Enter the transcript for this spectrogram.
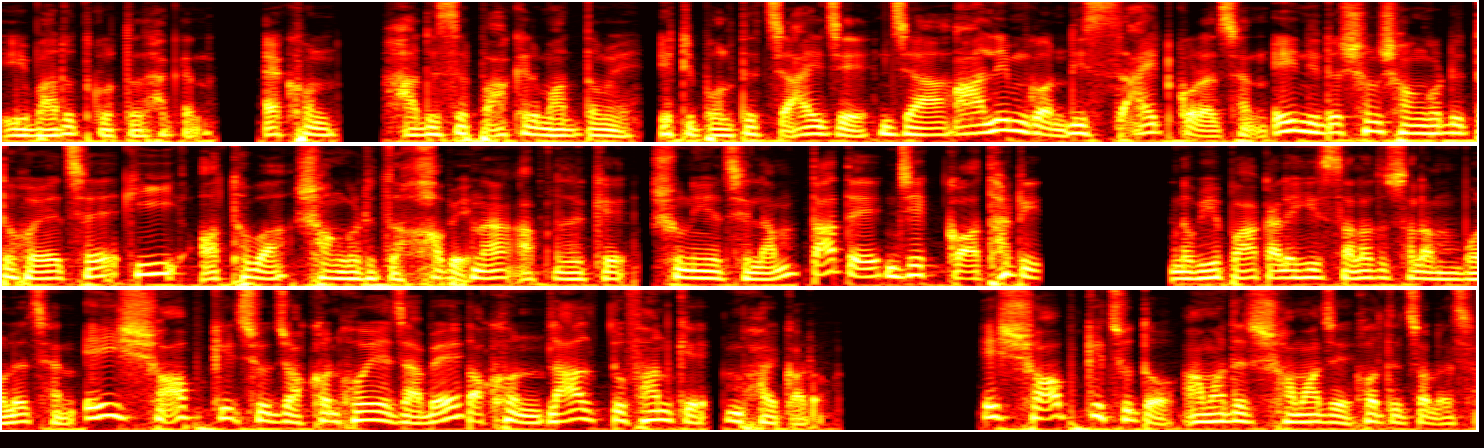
ইবাদত করতে থাকেন। এখন হাদিসে পাকের মাধ্যমে এটি বলতে চাই যে, যা আলিমগণ ডিসাইড করেছেন, এই নিদর্শন সংগঠিত হয়েছে কি অথবা সংগঠিত হবে না আপনাদেরকে শুনিয়েছিলাম। তাতে যে কথাটি নবী পাক আলহি সাল্লাম বলেছেন, এই সব কিছু যখন হয়ে যাবে, তখন লাল তুফানকে ভয় করো। এই সব কিছু তো আমাদের সমাজে হতে চলেছে।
